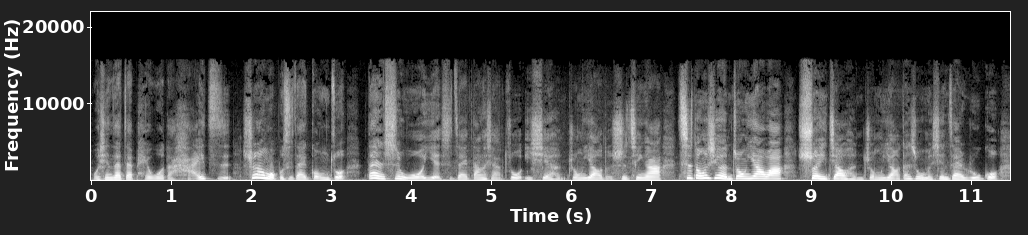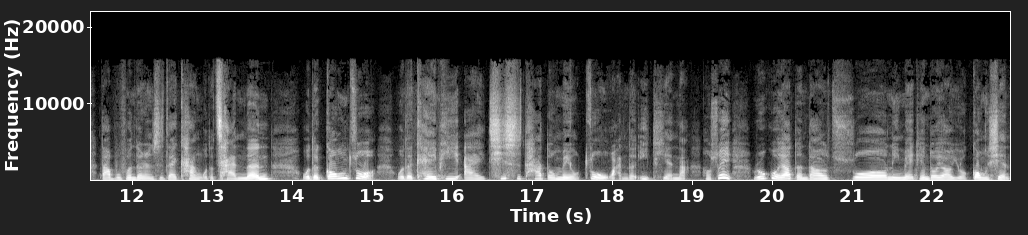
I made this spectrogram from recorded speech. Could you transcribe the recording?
我现在在陪我的孩子。虽然我不是在工作，但是我也是在当下做一些很重要的事情啊。吃东西很重要啊，睡觉很重要。但是我们现在，如果大部分的人是在看我的产能、我的工作、我的 KPI，其实他都没有做完的一天呐。好，所以如果要等到说你每天都要有贡献，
